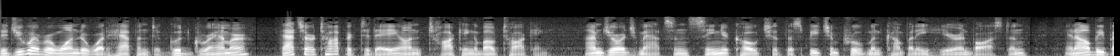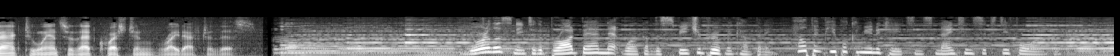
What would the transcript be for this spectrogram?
Did you ever wonder what happened to good grammar? That's our topic today on Talking About Talking. I'm George Matson, Senior Coach at the Speech Improvement Company here in Boston, and I'll be back to answer that question right after this. You're listening to the broadband network of the Speech Improvement Company, helping people communicate since 1964.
